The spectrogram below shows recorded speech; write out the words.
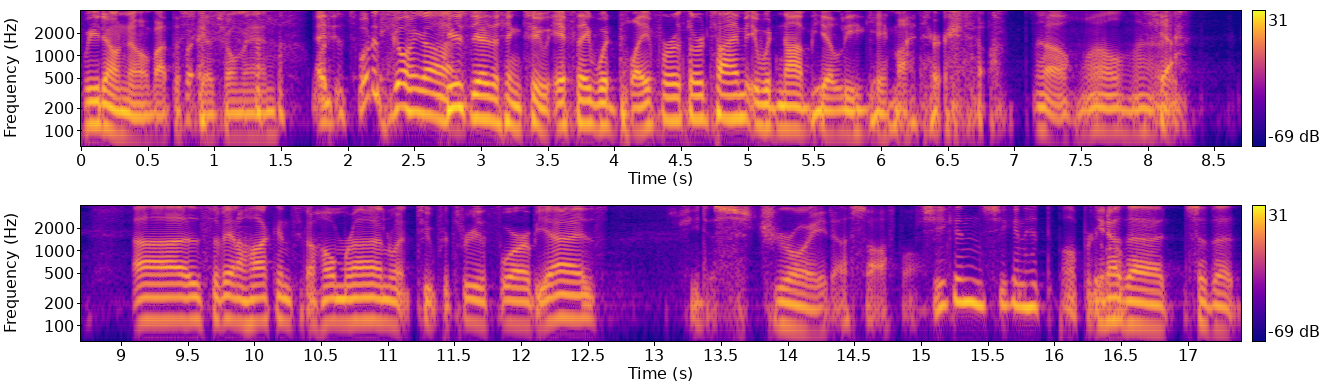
We don't know about the schedule, man. What is, what is going on? Here's the other thing too. If they would play for a third time, it would not be a league game either. So oh well, all right. yeah. Uh, Savannah Hawkins hit a home run, went two for three with four RBIs. She destroyed a softball. She can she can hit the ball pretty. You know well. the so the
